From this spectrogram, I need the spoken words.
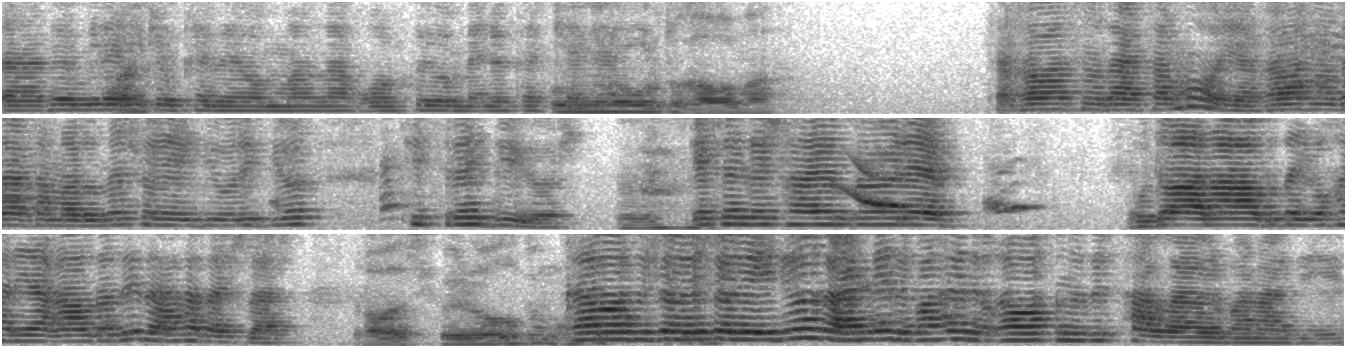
Daha ben bile Ay. hiç öpemiyorum vallahi korkuyorum ben öperken. Burnunu vurdu kavama. Sen kafasını dartamıyor ya. Kafasını dartamadığında şöyle ediyor ediyor. Titre diyor. Geçen de Şahin böyle kucağına aldı da yukarıya kaldırdıydı arkadaşlar. Kavası böyle oldu mu? Kafası şöyle şöyle ediyor da anne de bak nedir kafasını bir sallıyor bana diye.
